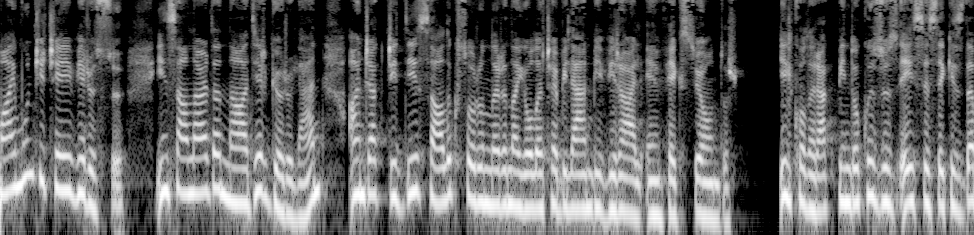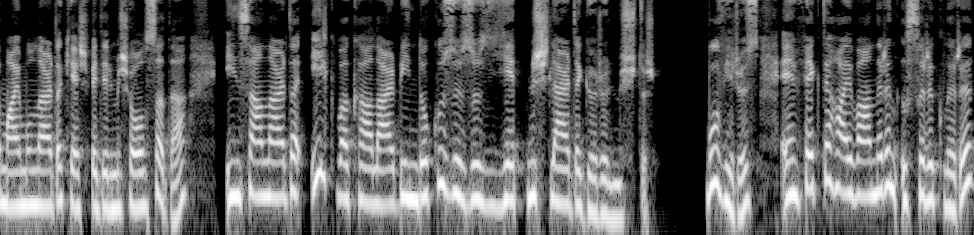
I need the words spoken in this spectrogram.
Maymun çiçeği virüsü, insanlarda nadir görülen ancak ciddi sağlık sorunlarına yol açabilen bir viral enfeksiyondur. İlk olarak 1958'de maymunlarda keşfedilmiş olsa da insanlarda ilk vakalar 1970'lerde görülmüştür. Bu virüs enfekte hayvanların ısırıkları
